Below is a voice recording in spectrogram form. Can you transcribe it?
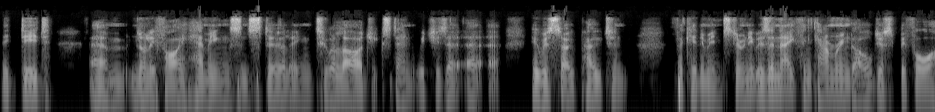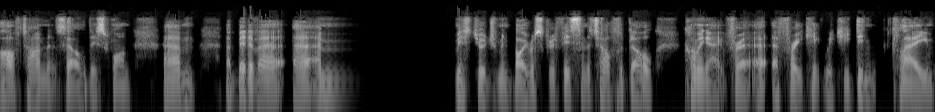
They did um, nullify Hemmings and Sterling to a large extent, which is a, a, a who was so potent for Kidderminster. And it was a Nathan Cameron goal just before half time that sold this one. Um, a bit of a, a misjudgment by Russ Griffiths in the Telford goal, coming out for a, a free kick which he didn't claim.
